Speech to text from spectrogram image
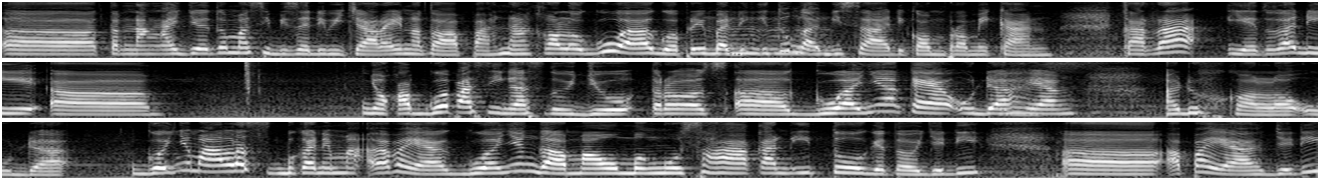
eh, tenang aja itu masih bisa dibicarain atau apa. Nah kalau gua gua pribadi itu nggak bisa dikompromikan karena ya itu tadi eh, nyokap gue pasti nggak setuju. Terus eh, guanya kayak udah Yes. yang aduh kalau udah guanya males bukannya ma- apa ya guanya nggak mau mengusahakan itu gitu jadi eh, apa ya jadi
